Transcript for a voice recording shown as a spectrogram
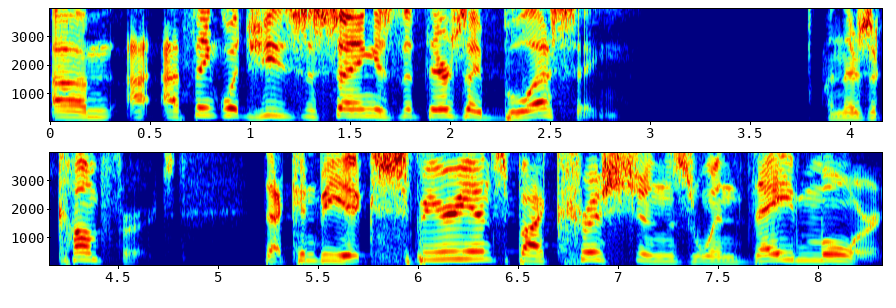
um, I, I think what Jesus is saying is that there's a blessing and there's a comfort that can be experienced by Christians when they mourn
